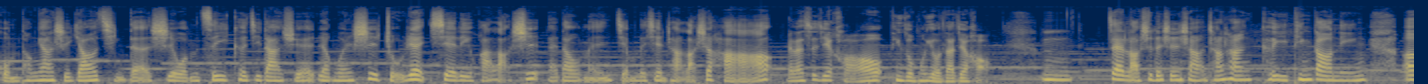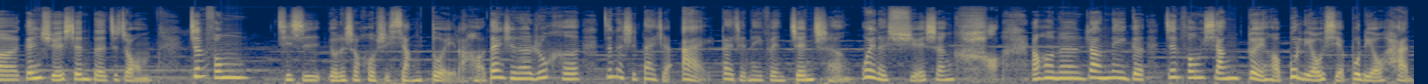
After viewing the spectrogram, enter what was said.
我们同样是邀请的是我们慈益科技大学人文室主任谢丽华老师来到我们节目的现场。老师好，美兰师姐好，听众朋友大家好。嗯，在老师的身上，常常可以听到您呃跟学生的这种针锋。其实有的时候是相对了哈，但是呢，如何真的是带着爱，带着那份真诚，为了学生好，然后呢，让那个针锋相对哈，不流血不流汗，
